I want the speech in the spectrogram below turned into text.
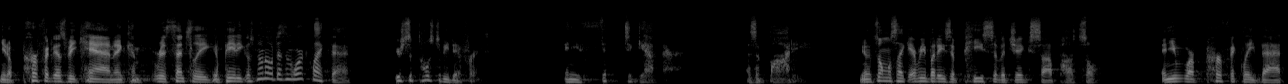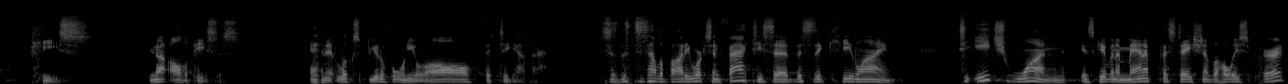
you know, perfect as we can and com- essentially compete. He goes, no, no, it doesn't work like that. You're supposed to be different. And you fit together as a body. You know, it's almost like everybody's a piece of a jigsaw puzzle, and you are perfectly that piece. You're not all the pieces. And it looks beautiful when you all fit together. He says, This is how the body works. In fact, he said, this is a key line. To each one is given a manifestation of the Holy Spirit.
